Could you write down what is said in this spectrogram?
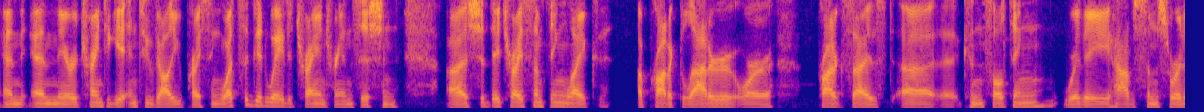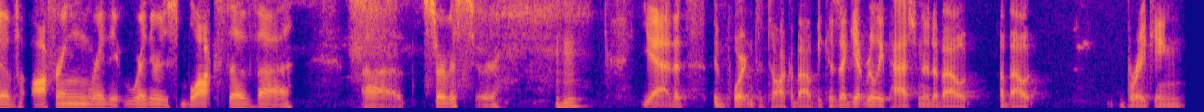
and and they're trying to get into value pricing what's a good way to try and transition uh, should they try something like a product ladder or product sized uh, consulting where they have some sort of offering where they, where there's blocks of uh, uh service or mm-hmm. yeah that's important to talk about because i get really passionate about about breaking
